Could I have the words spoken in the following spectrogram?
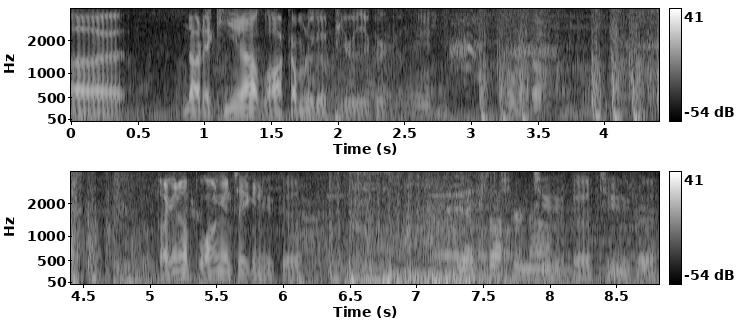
Uh, Nada, can you not lock? I'm gonna go pee really quick. Dogging up long and taking hookah. You have sucker now. Two hookah, two hookah.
